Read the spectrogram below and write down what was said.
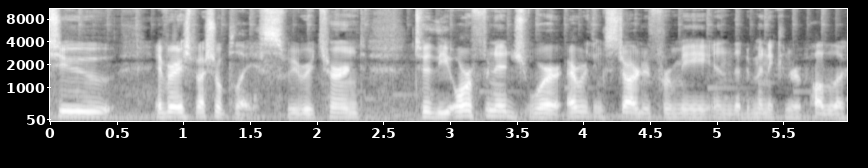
to a very special place. We returned to the orphanage where everything started for me in the Dominican Republic.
